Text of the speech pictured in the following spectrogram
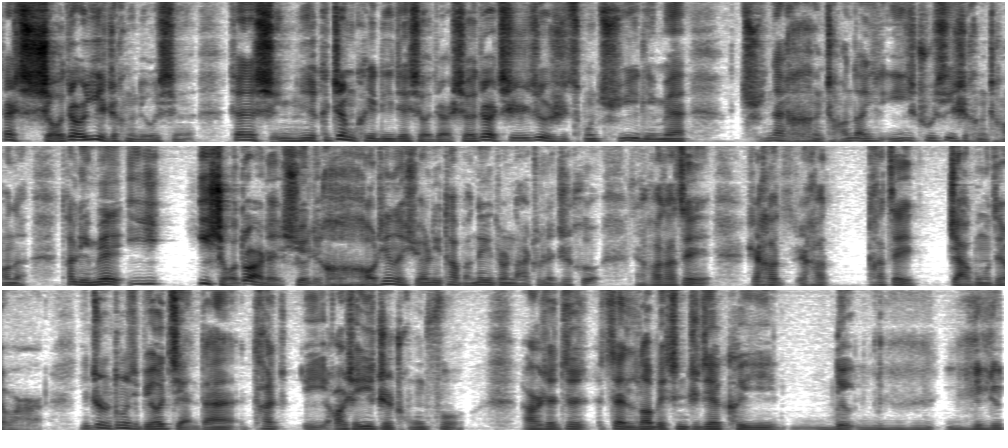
但是小调一直很流行。像小你这么可以理解小调，小调其实就是从曲艺里面曲那很长的一一出戏是很长的，它里面一一小段的旋律好听的旋律，他把那一段拿出来之后，然后他再然后然后他再加工再玩儿。你这种东西比较简单，它而且一直重复，而且这在老百姓之间可以流流流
